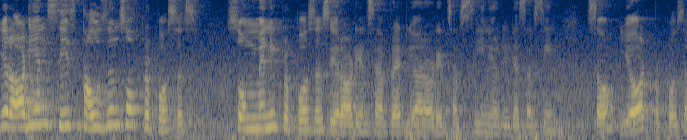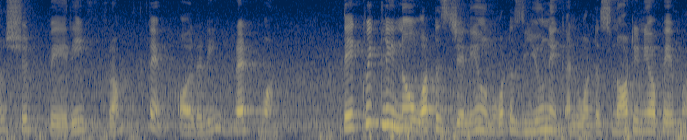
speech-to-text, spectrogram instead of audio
your audience sees thousands of proposals so many proposals your audience have read your audience have seen your readers have seen. So your proposal should vary from them. Already read one. They quickly know what is genuine what is unique and what is not in your paper.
